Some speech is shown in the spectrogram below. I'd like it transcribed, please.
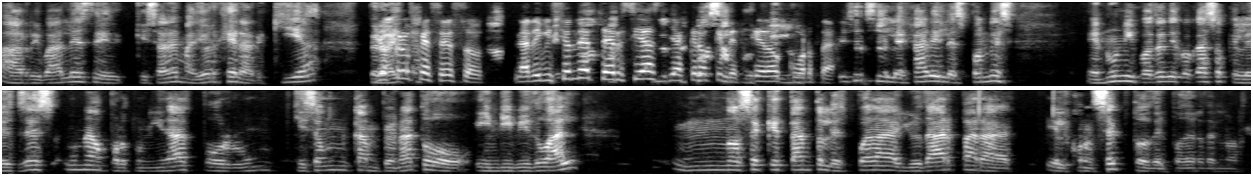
a, rivales de quizá de mayor jerarquía. Pero Yo creo que es eso. La división de tercias ya creo que les quedó corta. Empiezas a alejar y les pones, en un hipotético caso, que les des una oportunidad por un, quizá un campeonato individual, no sé qué tanto les pueda ayudar para el concepto del poder del norte.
